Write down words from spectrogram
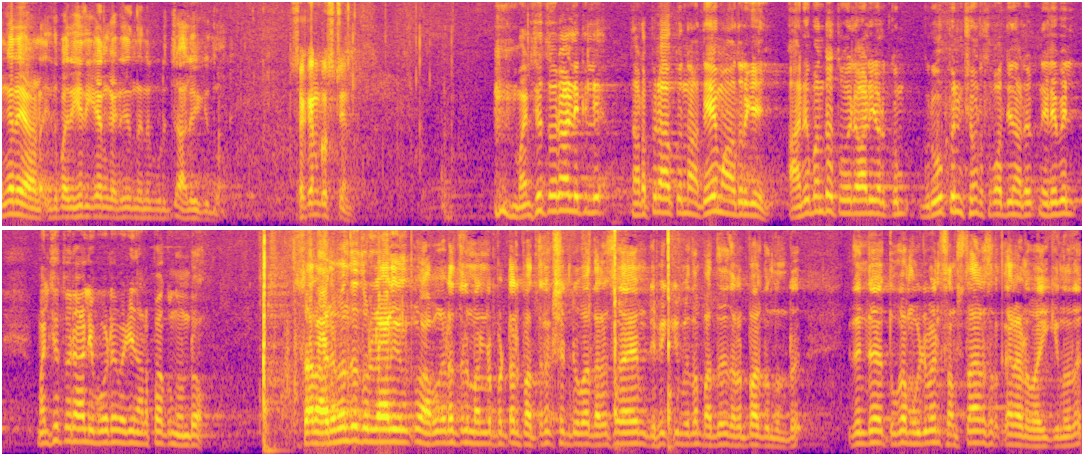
എങ്ങനെയാണ് ഇത് പരിഹരിക്കാൻ കഴിയുന്നതിനെ കുറിച്ച് ആലോചിക്കുന്നുണ്ട്. സെക്കൻഡ് ക്വസ്റ്റ്യൻ മത്സ്യത്തൊഴിലാളിക്ക് നടപ്പിലാക്കുന്ന അതേ മാതൃകയിൽ അനുബന്ധ തൊഴിലാളികൾക്കും ഗ്രൂപ്പ് ഇൻഷുറൻസ് പദ്ധതി നിലവിൽ മത്സ്യത്തൊഴിലാളി ബോർഡ് വഴി നടപ്പാക്കുന്നുണ്ടോ? സാർ അനുബന്ധ തൊഴിലാളികൾക്കും അപകടത്തിൽ മരണപ്പെട്ടാൽ പത്ത് ലക്ഷം രൂപ ധനസഹായം ലഭിക്കും വിധം പദ്ധതി നടപ്പാക്കുന്നുണ്ട്. ഇതിന്റെ തുക മുഴുവൻ സംസ്ഥാന സർക്കാരാണ് വഹിക്കുന്നത്.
